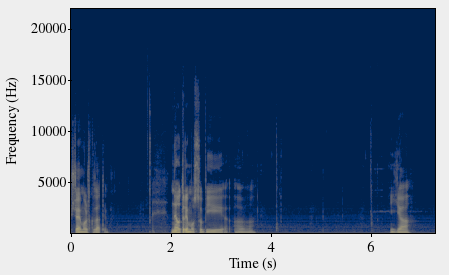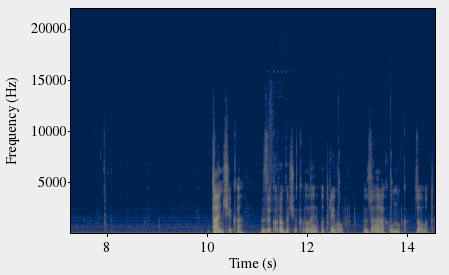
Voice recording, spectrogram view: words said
що я можу сказати? Не отримав собі е, я танчика з коробочок, але отримав за рахунок золота.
